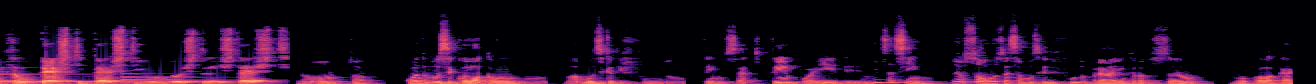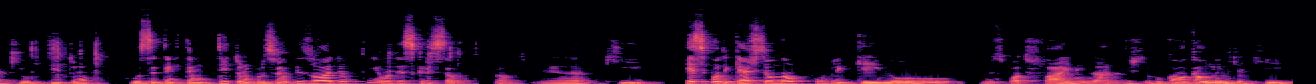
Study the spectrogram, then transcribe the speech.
Então, teste, teste, um, dois, três, teste. Pronto. Quando você coloca um, uma música de fundo, tem um certo tempo aí. De... Mas assim, eu só uso essa música de fundo para introdução. Vou colocar aqui o título você tem que ter um título para o seu episódio e uma descrição. Pronto. É, aqui. Esse podcast eu não publiquei no, no Spotify nem nada. Eu vou colocar o link aqui.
